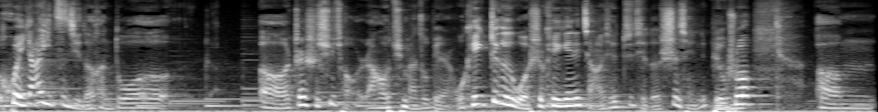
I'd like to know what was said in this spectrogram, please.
会压抑自己的很多呃真实需求，然后去满足别人。我可以，这个我是可以给你讲一些具体的事情。你比如说，嗯、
